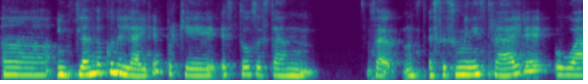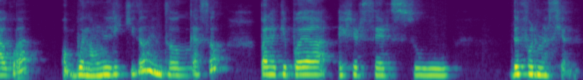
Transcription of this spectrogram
ah, inflando con el aire, porque estos están, o sea, se suministra aire o agua, o, bueno, un líquido en todo caso, para que pueda ejercer su deformación.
